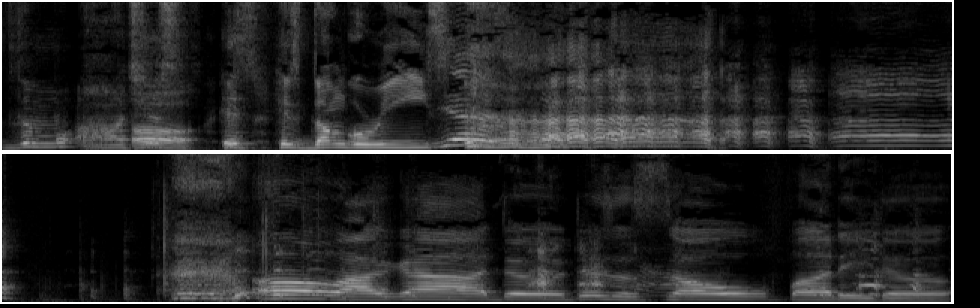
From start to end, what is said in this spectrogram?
the mo- oh, it's Oh, just his his dungarees. yes. Oh my god, dude. This is so funny, dude.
